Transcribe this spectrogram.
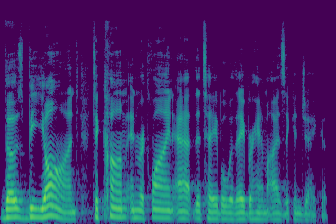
those beyond to come and recline at the table with Abraham, Isaac, and Jacob.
